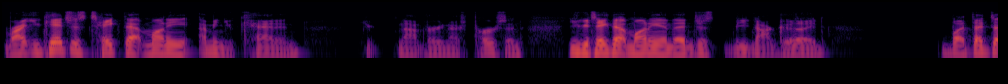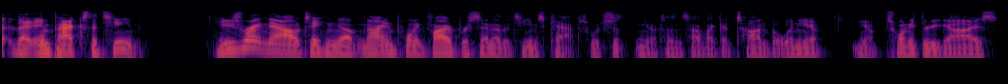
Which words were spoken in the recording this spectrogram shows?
right? You can't just take that money. I mean, you can, and you're not a very nice person. You can take that money and then just be not good but that that impacts the team. He's right now taking up 9.5% of the team's caps, which is, you know, doesn't sound like a ton, but when you have, you know, 23 guys,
